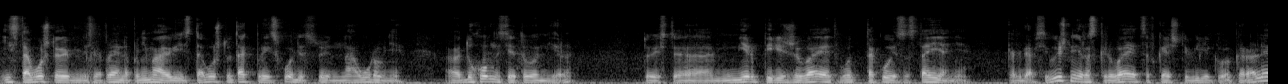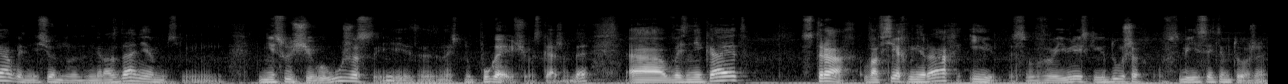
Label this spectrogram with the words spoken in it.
из того, что, если я правильно понимаю, из того, что так происходит на уровне а, духовности этого мира, то есть а, мир переживает вот такое состояние – когда Всевышний раскрывается в качестве великого короля, вознесенного над мирозданием, несущего ужас и значит, ну, пугающего, скажем, да, а возникает страх во всех мирах и в еврейских душах в связи с этим тоже.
